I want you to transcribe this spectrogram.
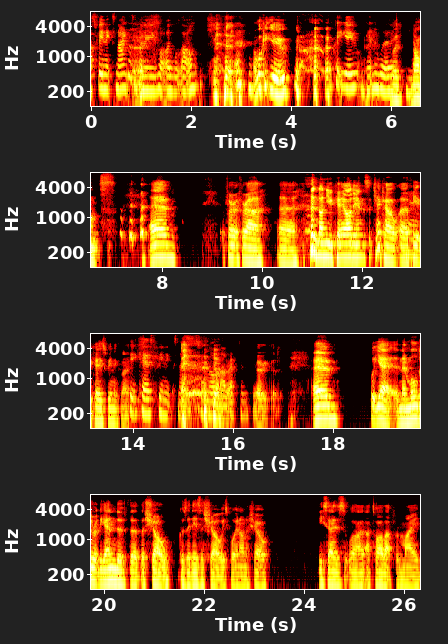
That's Phoenix Nights if I knew what I look like. I look at you. Look at you, I'm getting the word. word nonce. um, for for our uh, non UK audience, check out uh, Yeah. Peter Kay's Phoenix Night. Peter Kay's Phoenix Nights. You'll know what that reference is. Very good. Um, but yeah, and then Mulder at the end of the the show, because it is a show, he's putting on a show. He says, "Well, I, I tore that from my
